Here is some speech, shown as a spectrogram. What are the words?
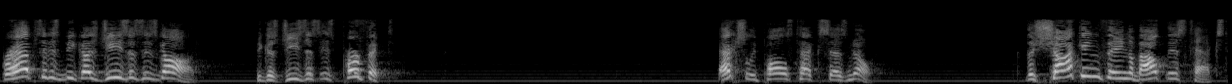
Perhaps it is because Jesus is God, because Jesus is perfect. Actually, Paul's text says no. The shocking thing about this text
